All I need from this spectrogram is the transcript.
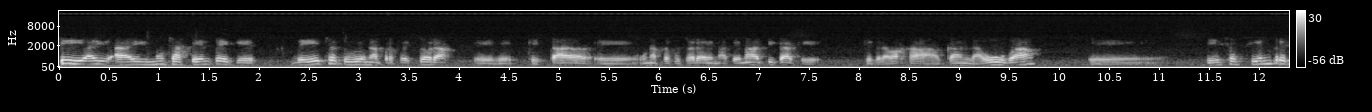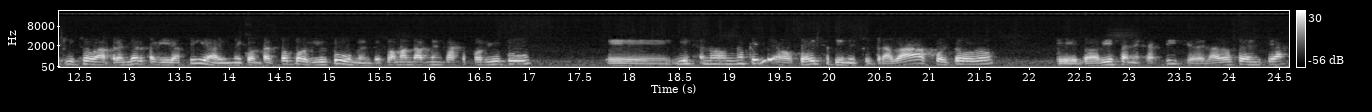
Sí, hay, hay mucha gente que, de hecho, tuve una profesora eh, que está eh, una profesora de matemática que, que trabaja acá en la UBA, eh, y ella siempre quiso aprender caligrafía y me contactó por YouTube, me empezó a mandar mensajes por YouTube, y ella no, no quería, o sea, ella tiene su trabajo y todo, que todavía está en ejercicio de la docencia,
